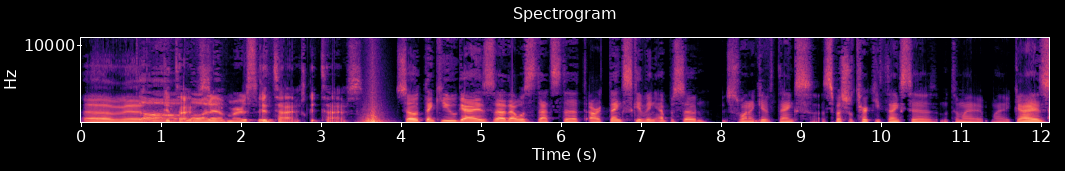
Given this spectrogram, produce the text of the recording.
man! Oh, good times. Lord have mercy. Good times. Good times. So thank you guys. Uh, that was that's the our Thanksgiving episode. Just want to give thanks, a special turkey thanks to to my my guys.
